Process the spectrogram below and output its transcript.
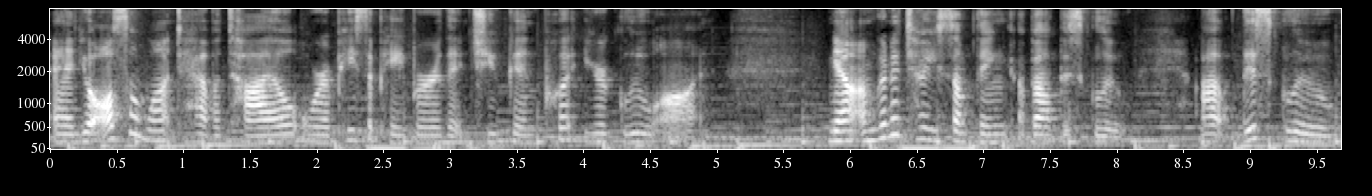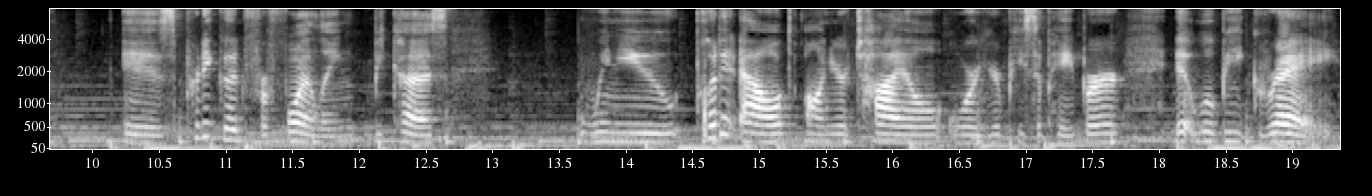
And you'll also want to have a tile or a piece of paper that you can put your glue on. Now I'm going to tell you something about this glue. Uh, this glue is pretty good for foiling because when you put it out on your tile or your piece of paper, it will be gray.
